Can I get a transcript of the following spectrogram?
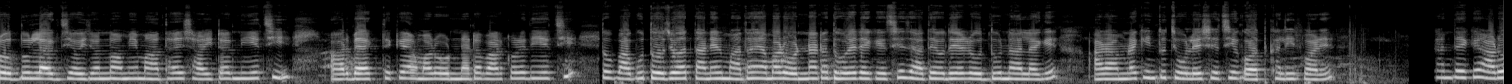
রোদ্দুর লাগছে, ওই জন্য আমি মাথায় শাড়িটা নিয়েছি আর ব্যাগ থেকে আমার ওড়নাটা বার করে দিয়েছি। তো বাবু, তোজো আর তানের মাথায় আমার ওড়নাটা ধরে রেখেছে যাতে ওদের রোদ্দুর না লাগে। আর আমরা কিন্তু চলে এসেছি গদখালির পাড়ে। এখান থেকে আরও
